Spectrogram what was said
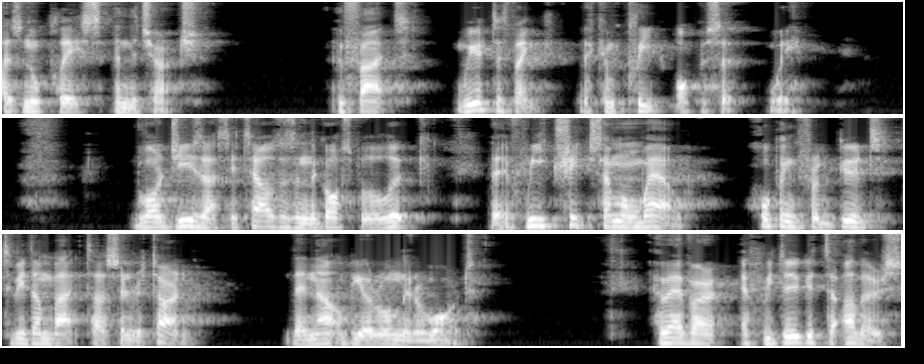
has no place in the church. In fact, we are to think the complete opposite way. Lord Jesus, He tells us in the Gospel of Luke that if we treat someone well, hoping for good to be done back to us in return, then that will be our only reward. However, if we do good to others,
